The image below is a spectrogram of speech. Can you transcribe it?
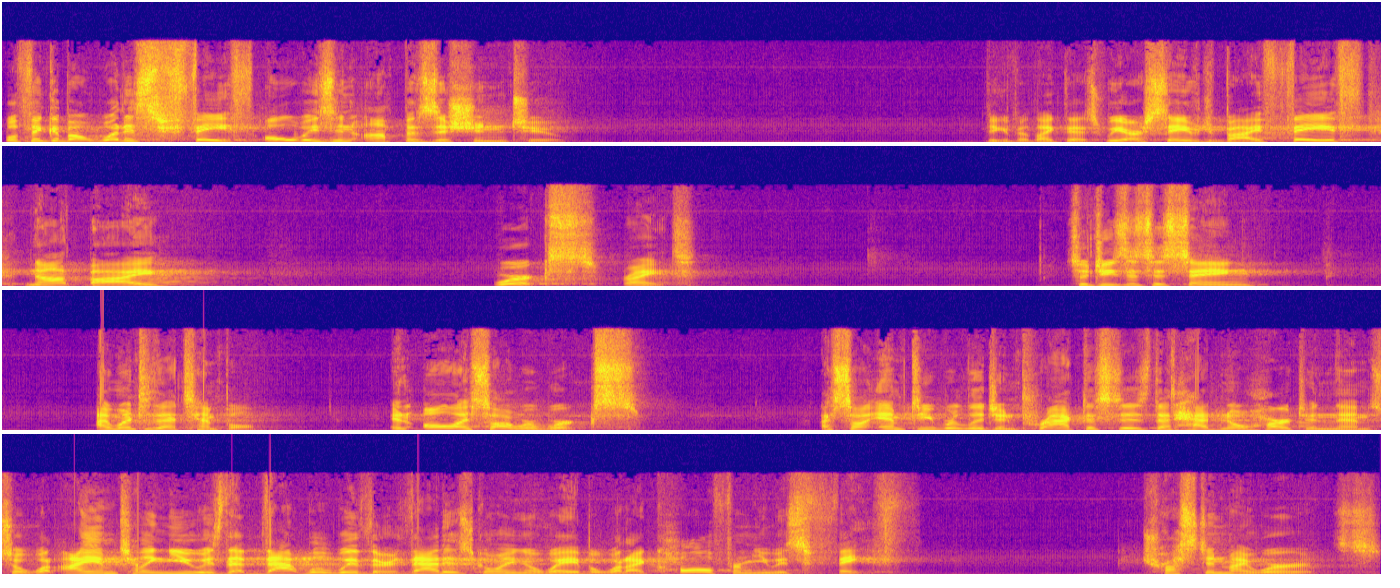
Well, think about what is faith always in opposition to? Think of it like this We are saved by faith, not by works, right? So Jesus is saying, I went to that temple, and all I saw were works. I saw empty religion, practices that had no heart in them. So, what I am telling you is that that will wither, that is going away. But what I call from you is faith. Trust in my words.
